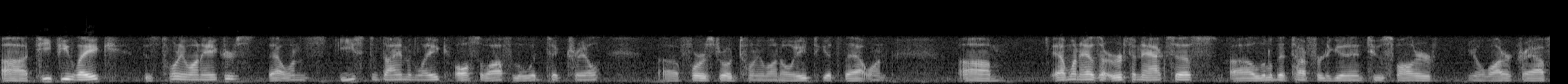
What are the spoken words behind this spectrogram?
Uh, TP Lake is 21 acres. That one's east of Diamond Lake, also off of the Woodtick Trail, uh, Forest Road 2108 to get to that one. Um, that one has an earthen access, uh, a little bit tougher to get into. Smaller, you know, watercraft,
